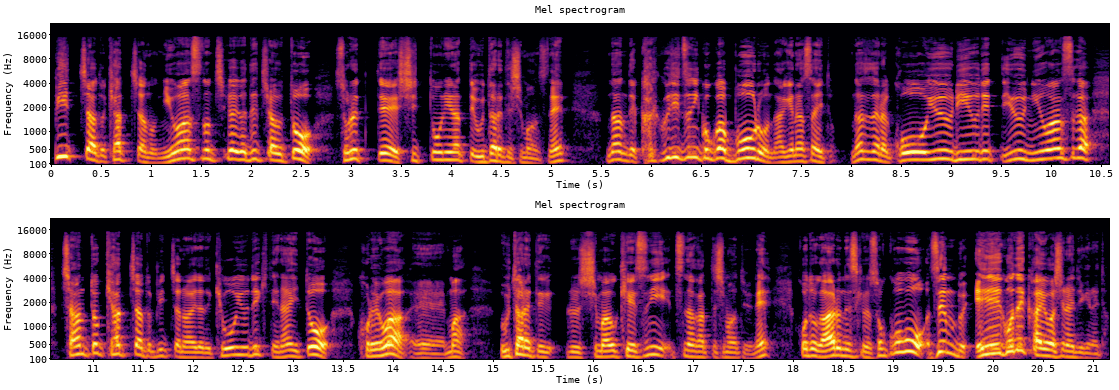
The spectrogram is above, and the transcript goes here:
ピッチャーとキャッチャーのニュアンスの違いが出ちゃうとそれって失投になって打たれてしまうんですね。なんで確実にここはボールを投げなさいとなぜならこういう理由でっていうニュアンスがちゃんとキャッチャーとピッチャーの間で共有できてないとこれは、えー、まあ打たれてしまうケースにつながってしまうというねことがあるんですけどそこを全部英語で会話しないといけないと。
